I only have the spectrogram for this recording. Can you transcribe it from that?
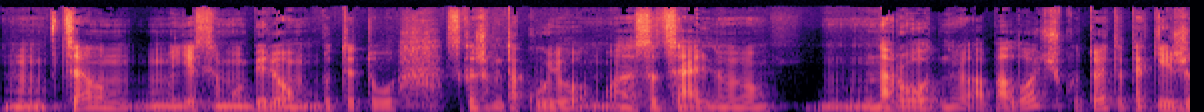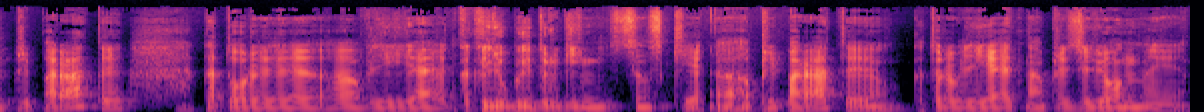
В целом, если мы уберем вот эту, скажем, такую а, социальную народную оболочку, то это такие же препараты, которые э, влияют, как и любые другие медицинские э, препараты, которые влияют на определенные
